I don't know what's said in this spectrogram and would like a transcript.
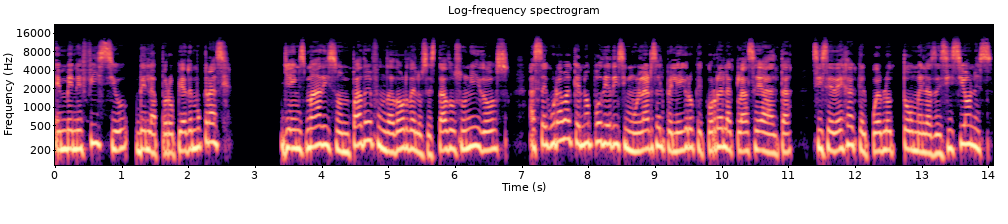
en beneficio de la propia democracia. James Madison, padre fundador de los Estados Unidos, aseguraba que no podía disimularse el peligro que corre la clase alta si se deja que el pueblo tome las decisiones.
